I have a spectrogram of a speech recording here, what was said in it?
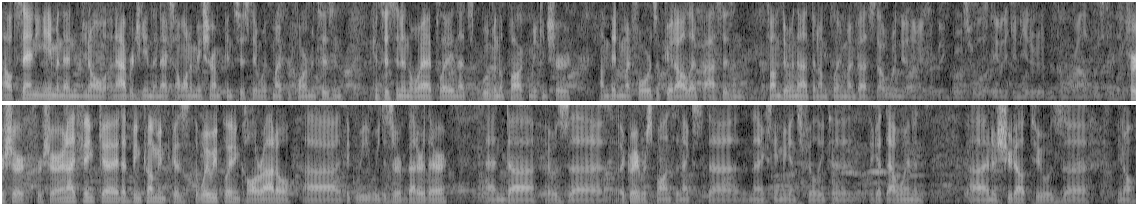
outstanding game and then you know an average game the next. I want to make sure I'm consistent with my performances and consistent in the way I play, and that's moving the puck, making sure I'm hitting my forwards with good outlet passes. And if I'm doing that, then I'm playing my best. That win the other night is a big boost for this team. I think you needed it as a morale booster. For sure, for sure. And I think uh, it had been coming because the way we played in Colorado, uh, I think we, we deserved better there. And uh, it was uh, a great response the next uh, the next game against Philly to, to get that win. And, uh, and a shootout, too, was, uh, you know,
